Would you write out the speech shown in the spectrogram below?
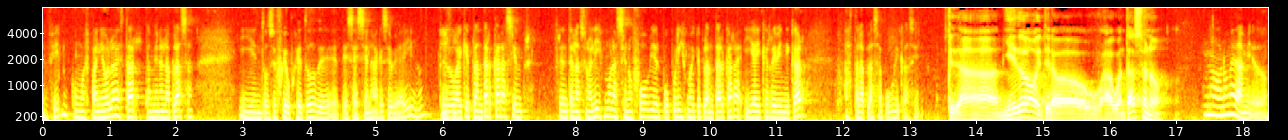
en fin, como española, estar también en la plaza y entonces fui objeto de, esa escena que se ve ahí. ¿no? Pero hay que plantar cara siempre. Frente al nacionalismo, la xenofobia, el populismo, hay que plantar cara y hay que reivindicar hasta la plaza pública. Sí. ¿Te da miedo y te lo aguantás o no? No, no me da miedo.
